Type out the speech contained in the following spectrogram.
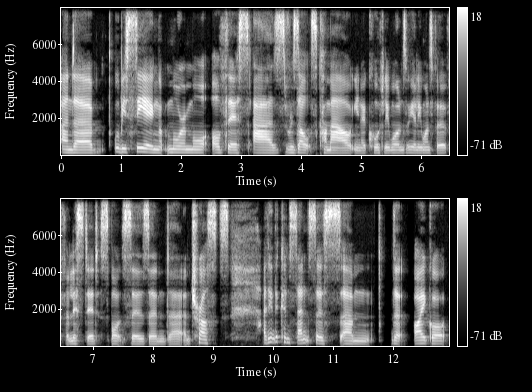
And uh, we'll be seeing more and more of this as results come out, you know, quarterly ones or yearly ones for, for listed sponsors and uh, and trusts. I think the consensus um, that I got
